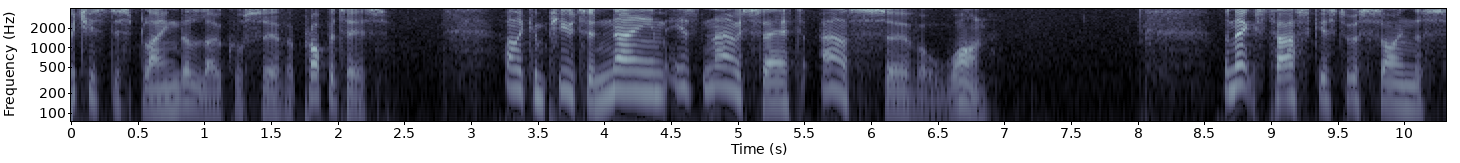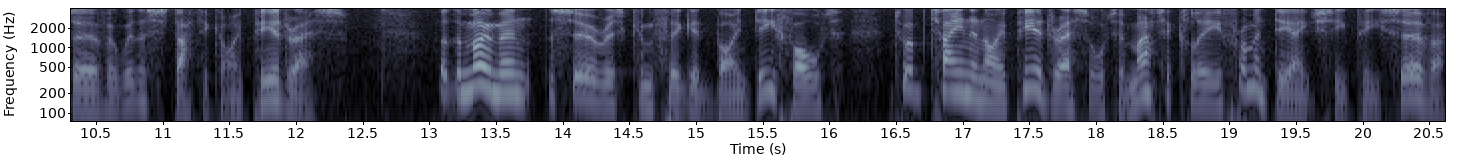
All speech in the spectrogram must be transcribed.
which is displaying the local server properties. And the computer name is now set as Server 1. The next task is to assign the server with a static IP address. At the moment, the server is configured by default to obtain an IP address automatically from a DHCP server.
